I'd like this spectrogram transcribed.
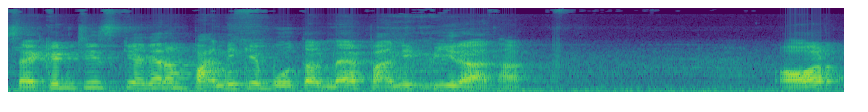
second चीज़ कि अगर हम पानी के बोतल मैं पानी पी रहा था, और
